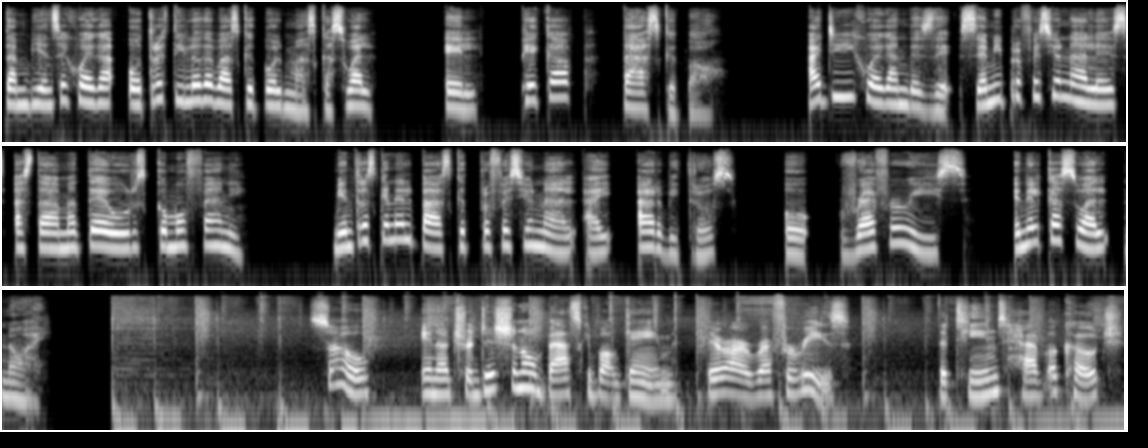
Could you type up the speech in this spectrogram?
también se juega otro estilo de básquetbol más casual, el pickup basketball. Allí juegan desde semiprofesionales hasta amateurs como Fanny, mientras que en el básquet profesional hay árbitros o referees, en el casual no hay. So, in a traditional basketball game, there are referees. The teams have a coach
